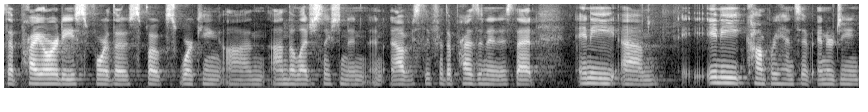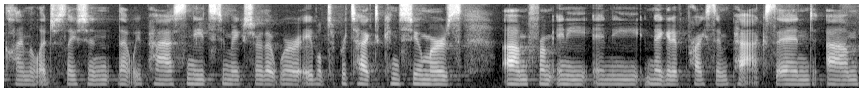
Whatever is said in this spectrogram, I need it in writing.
the priorities for those folks working on, on the legislation, and, and obviously for the president, is that any um, any comprehensive energy and climate legislation that we pass needs to make sure that we're able to protect consumers um, from any any negative price impacts. And um,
